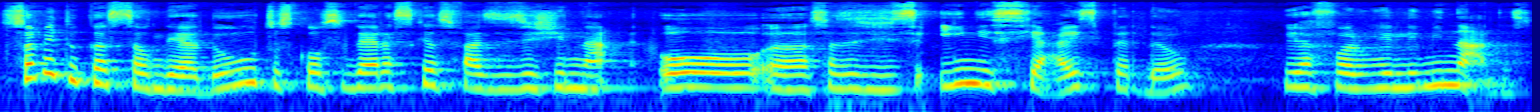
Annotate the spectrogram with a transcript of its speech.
Sobre educação de adultos, considera-se que as fases, ou, as fases iniciais perdão, já foram eliminadas,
